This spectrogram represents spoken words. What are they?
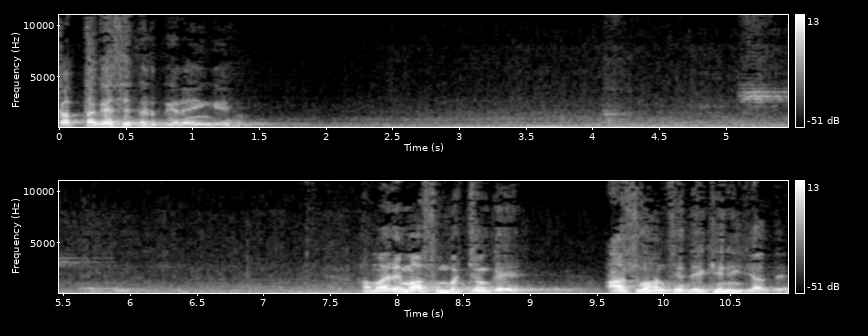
कब तक ऐसे करते रहेंगे हम? हमारे मासूम बच्चों के आँसू हमसे देखे नहीं जाते।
